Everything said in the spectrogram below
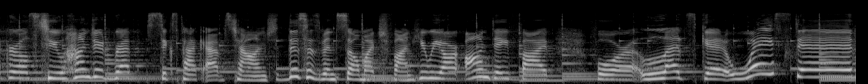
girls to 100 rep six pack abs challenge. This has been so much fun. Here we are on day five for let's get wasted.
